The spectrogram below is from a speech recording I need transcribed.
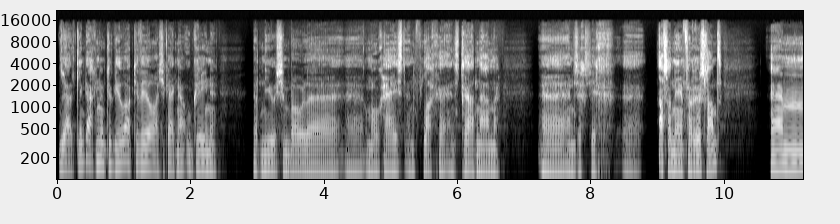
Ja, het klinkt eigenlijk natuurlijk heel actueel als je kijkt naar Oekraïne. Dat nieuwe symbolen eh, omhoog hijst en vlaggen en straatnamen. eh, en zich, zich eh, afstand neemt van Rusland. Ehm,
